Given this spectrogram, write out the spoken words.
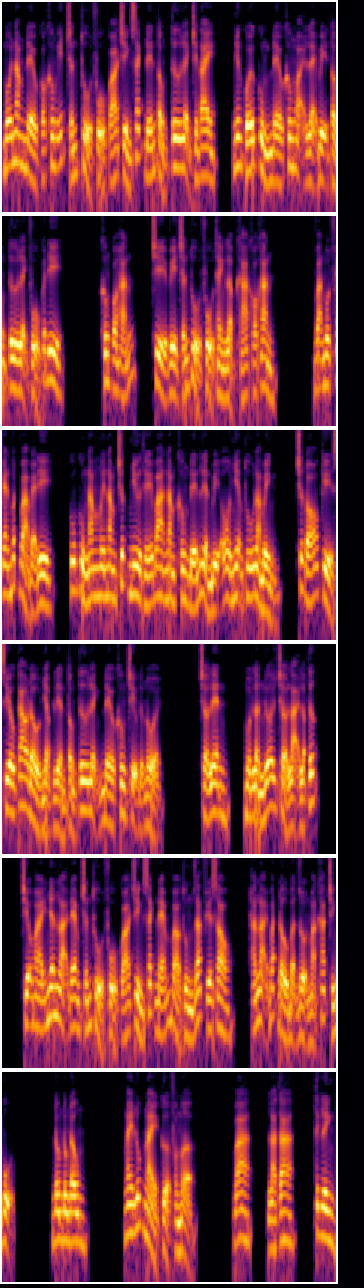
mỗi năm đều có không ít chấn thủ phủ quá trình sách đến tổng tư lệnh trên tay, nhưng cuối cùng đều không ngoại lệ bị tổng tư lệnh phủ quyết đi. Không có hắn, chỉ vì chấn thủ phủ thành lập khá khó khăn. Vạn một phen vất vả bẻ đi, cũng cùng năm mươi năm trước như thế ba năm không đến liền bị ô nhiễm thu làm mình, trước đó kỳ siêu cao đầu nhập liền tổng tư lệnh đều không chịu được nổi. Trở lên, một lần nữa trở lại lập tức. Triệu hoài nhân lại đem chấn thủ phủ quá trình sách ném vào thùng rác phía sau, hắn lại bắt đầu bận rộn mặt khác chính vụ. Đông đông đông. Ngay lúc này cửa phòng mở ba, là ta, thích linh.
